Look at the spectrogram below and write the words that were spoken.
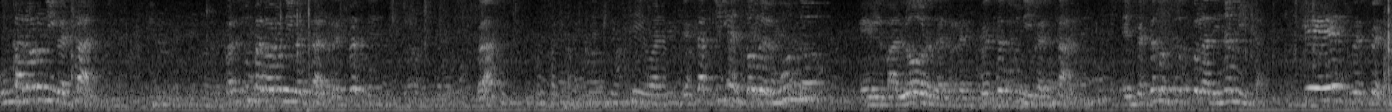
un valor universal? ¿Cuál es un valor universal? Respeto. ¿Verdad? Sí, igual. Es aquí en todo el mundo, el valor del respeto es universal. Empecemos pues con la dinámica. ¿Qué es respeto?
